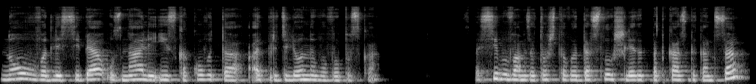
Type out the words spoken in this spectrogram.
нового для себя узнали из какого-то определенного выпуска. Спасибо вам за то, что вы дослушали этот подкаст до конца.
